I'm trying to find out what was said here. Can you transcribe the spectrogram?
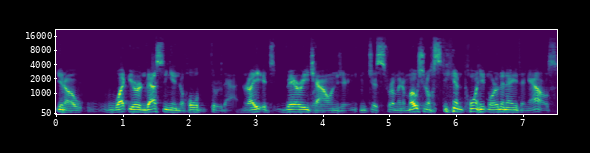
you know, what you're investing in to hold through that, right? It's very challenging just from an emotional standpoint more than anything else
